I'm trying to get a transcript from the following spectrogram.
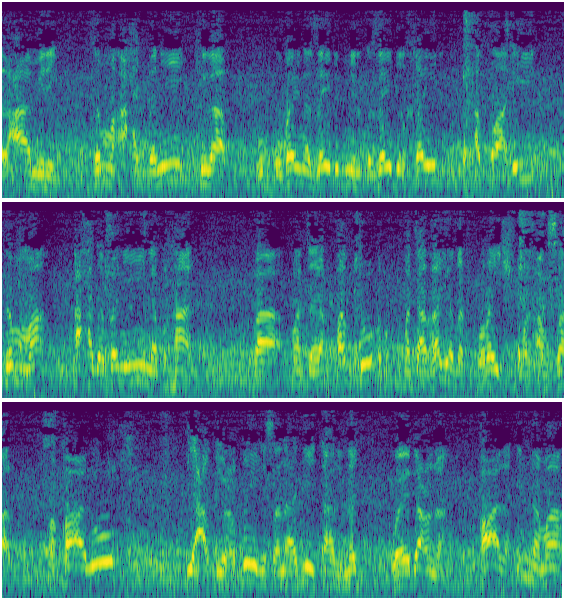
العامري ثم أحد بني كلاب. وبين زيد بن زيد الخيل الطائي ثم أحد بني نبهان. فتيقظت فتغيظت قريش والأنصار. فقالوا يعطيه صناديد أهل نجد ويدعنا. قال إنما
